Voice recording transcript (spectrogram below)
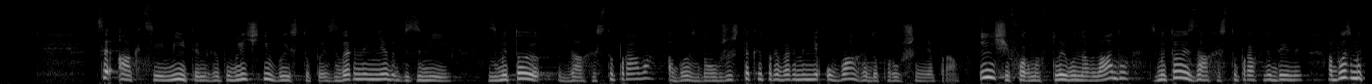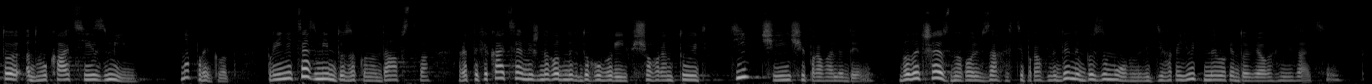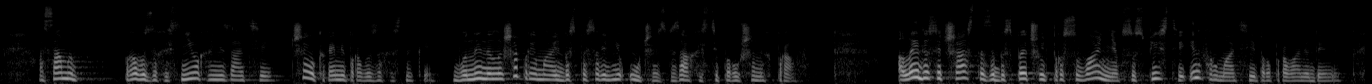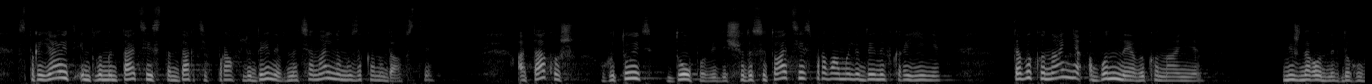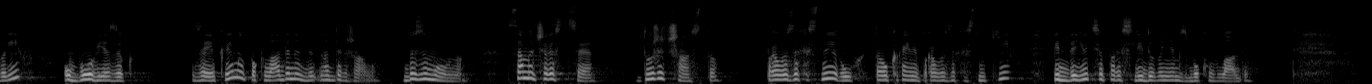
Це акції, мітинги, публічні виступи, звернення в ЗМІ з метою захисту права або знову ж таки привернення уваги до порушення прав, інші форми впливу на владу з метою захисту прав людини або з метою адвокації змін, наприклад, прийняття змін до законодавства, ратифікація міжнародних договорів, що гарантують ті чи інші права людини. Величезну роль в захисті прав людини безумовно відіграють неурядові організації, а саме правозахисні організації чи окремі правозахисники. Вони не лише приймають безпосередню участь в захисті порушених прав, але й досить часто забезпечують просування в суспільстві інформації про права людини, сприяють імплементації стандартів прав людини в національному законодавстві, а також готують доповіді щодо ситуації з правами людини в країні та виконання або невиконання міжнародних договорів, обов'язок за якими покладено на державу. Безумовно, саме через це дуже часто правозахисний рух та окремі правозахисники піддаються переслідуванням з боку влади.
